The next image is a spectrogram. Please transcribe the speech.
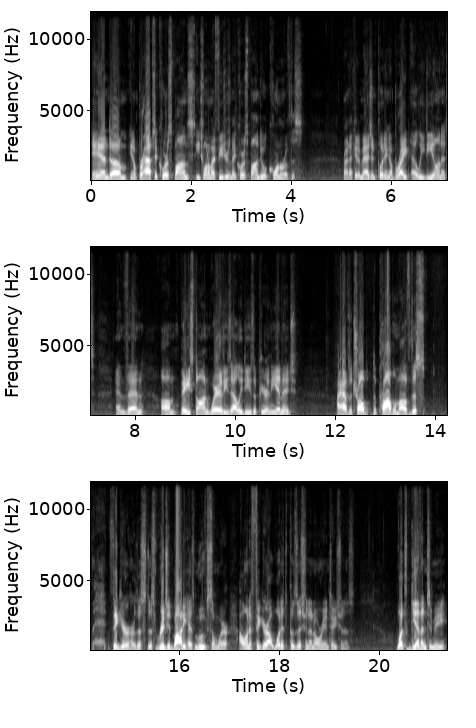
and um, you know perhaps it corresponds each one of my features may correspond to a corner of this right. I could imagine putting a bright LED on it and then um, based on where these LEDs appear in the image I have the trouble the problem of this figure or this this rigid body has moved somewhere. I want to figure out what its position and orientation is. What's given to me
